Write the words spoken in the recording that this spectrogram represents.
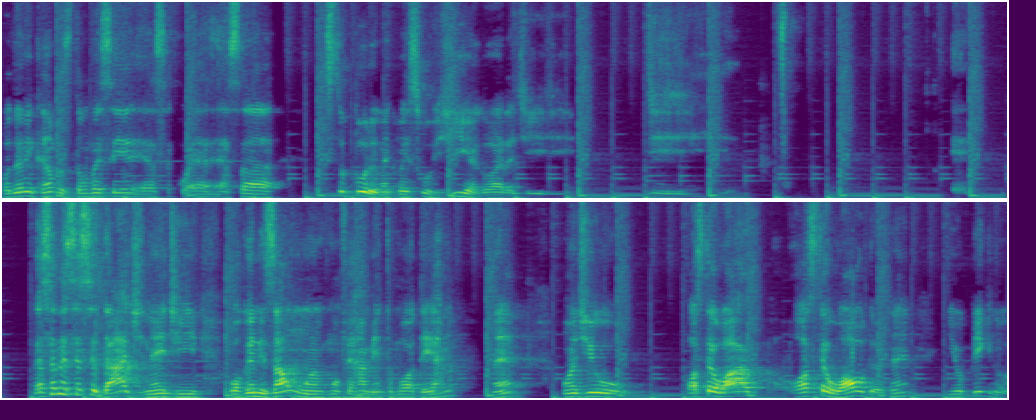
modelo em Canvas então vai ser essa, essa estrutura né, que vai surgir agora de, de dessa necessidade né, de organizar uma, uma ferramenta moderna, né, onde o Osterwalder né, e o Pignor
